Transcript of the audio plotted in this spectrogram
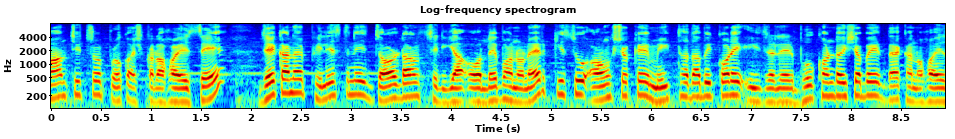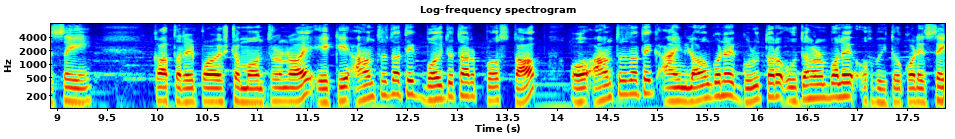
মানচিত্র প্রকাশ করা হয়েছে, যেখানে ফিলিস্তিনি, জর্ডান, সিরিয়া ও লেবাননের কিছু অংশকে মিথ্যা দাবি করে ইসরায়েলের ভূখণ্ড হিসাবে দেখানো হয়েছে। কাতারের পররাষ্ট্র মন্ত্রণালয় একে আন্তর্জাতিক বৈধতার প্রস্তাব ও আন্তর্জাতিক আইন লঙ্ঘনের গুরুতর উদাহরণ বলে অভিহিত করেছে।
